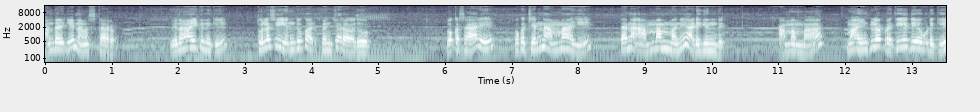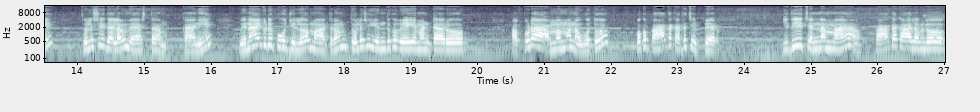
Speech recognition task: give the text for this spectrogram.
అందరికీ నమస్కారం. వినాయకునికి తులసి ఎందుకు అర్పించరాదు? ఒకసారి ఒక చిన్న అమ్మాయి తన అమ్మమ్మని అడిగింది. అమ్మమ్మ మా ఇంట్లో ప్రతి దేవుడికి తులసి దళం వేస్తాము కానీ వినాయకుడి పూజలో మాత్రం తులసి ఎందుకు వేయమంటారు? అప్పుడు ఆ అమ్మమ్మ నవ్వుతూ ఒక పాత కథ చెప్పారు. ఇది చిన్నమ్మ పాతకాలంలో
